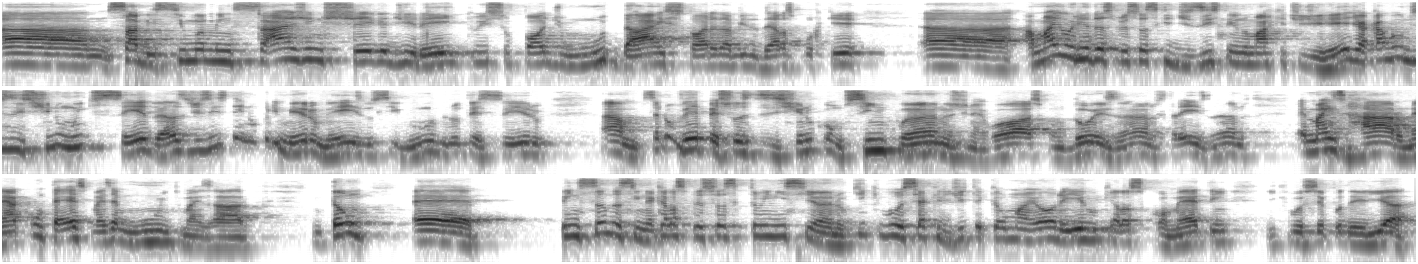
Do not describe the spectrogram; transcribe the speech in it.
ah, sabe, se uma mensagem chega direito, isso pode mudar a história da vida delas, porque ah, a maioria das pessoas que desistem no marketing de rede acabam desistindo muito cedo. Elas desistem no primeiro mês, no segundo, no terceiro. Ah, você não vê pessoas desistindo com cinco anos de negócio, com dois anos, três anos. É mais raro, né? Acontece, mas é muito mais raro. Então, é, pensando assim, naquelas pessoas que estão iniciando, o que, que você acredita que é o maior erro que elas cometem e que você poderia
